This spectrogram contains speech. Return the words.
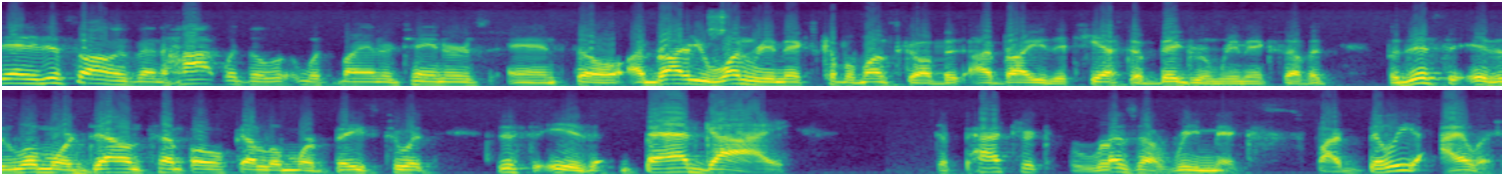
Danny, this song has been hot with the with my entertainers, and so I brought you one remix a couple months ago, but I brought you the Tiesto Big Room remix of it. But this is a little more down tempo, got a little more bass to it. This is Bad Guy, the Patrick Reza remix by Billie Eilish.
